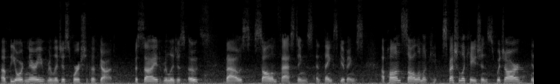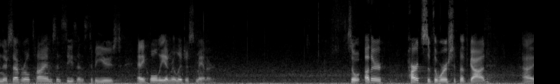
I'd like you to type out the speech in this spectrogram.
of the ordinary religious worship of God, beside religious oaths, vows, solemn fastings, and thanksgivings, upon solemn special occasions, which are, in their several times and seasons, to be used in a holy and religious manner. So, other parts of the worship of God uh,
